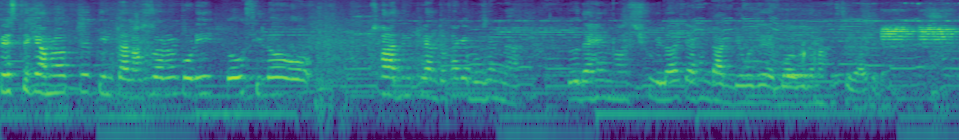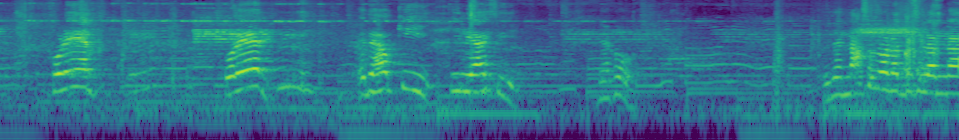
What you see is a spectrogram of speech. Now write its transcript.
পেস্ট থেকে আমরা হচ্ছে তিনটা নাসুস অর্ডার করি। তো ছিল সারাদিন ক্লান্ত থাকে, বুঝেন না। তো দেখেন শুইলা হচ্ছে এখন ডাক দিব যে বড় বড় নাসুস চলে আসে। এ দেখো কি কি লিয়ে আইছি? দেখো। যে নাসুস অর্ডার দিয়েছিলাম না।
